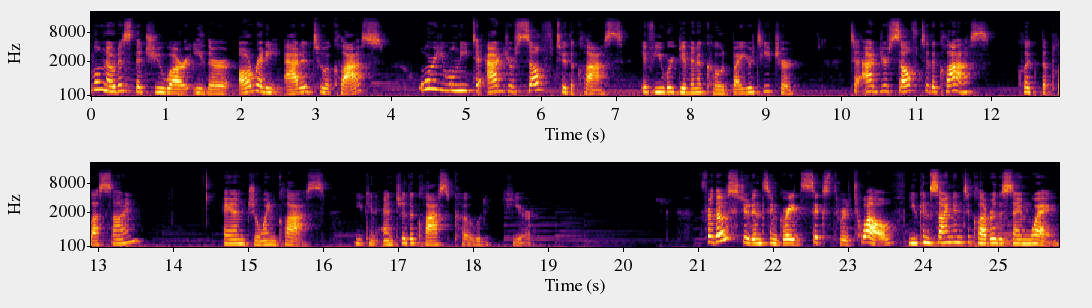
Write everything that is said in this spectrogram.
will notice that you are either already added to a class or you will need to add yourself to the class if you were given a code by your teacher. To add yourself to the class, click the plus sign and join class. You can enter the class code here. For those students in grades 6 through 12, you can sign into Clever the same way.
